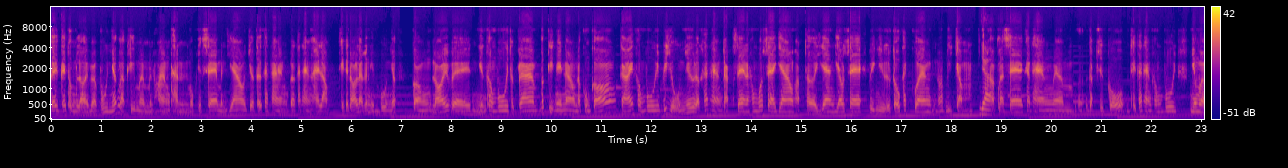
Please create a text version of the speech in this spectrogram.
Cái cái thuận lợi và vui nhất là khi mà mình hoàn thành một chiếc xe mình giao cho tới khách hàng và khách hàng hài lòng thì cái đó là cái niềm vui nhất còn nói về những không vui thực ra bất kỳ ngày nào nó cũng có cái không vui. Ví dụ như là khách hàng đặt xe không có xe giao hoặc thời gian giao xe vì nhiều yếu tố khách quan nó bị chậm. Dạ, hoặc là xe khách hàng gặp sự cố thì khách hàng không vui. Nhưng mà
